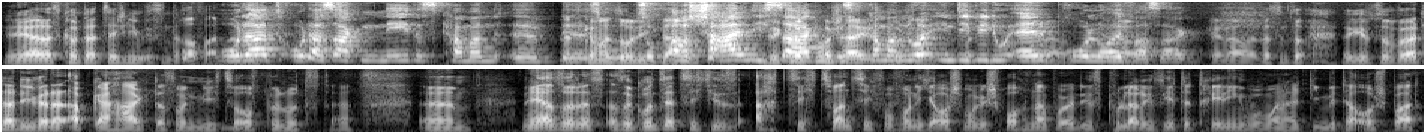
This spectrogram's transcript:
ja, das kommt tatsächlich ein bisschen drauf an. Oder, oder sagen, nee, das kann man, äh, das kann man so, so, nicht so pauschal nicht sagen. Pauschal, das kann man pauschal, nur individuell genau, pro Läufer genau, sagen. Genau, das sind so, da gibt es so Wörter, die werden dann abgehakt, dass man die nicht so oft benutzt. Ja. Ähm, Nee, also, das, also grundsätzlich dieses 80-20, wovon ich auch schon mal gesprochen habe, oder dieses polarisierte Training, wo man halt die Mitte ausspart,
